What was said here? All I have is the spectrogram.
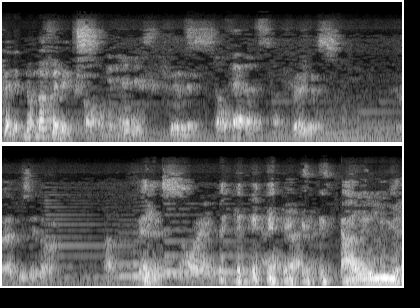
FedEx, no, not FedEx. Oh, feathers. Feathers. Oh, feathers. Feathers. I have to say that one. Feathers. Sorry. Hallelujah.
